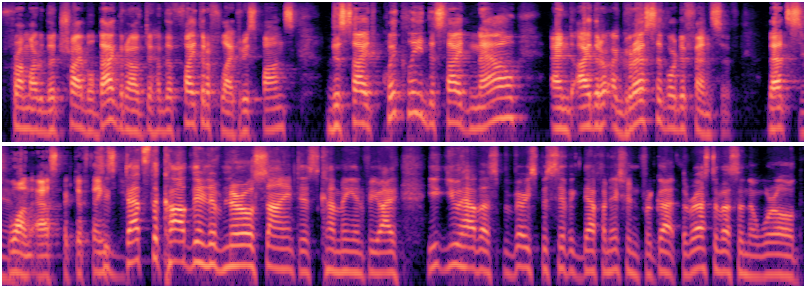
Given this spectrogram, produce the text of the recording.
from our, the tribal background to have the fight or flight response, decide quickly, decide now, and either aggressive or defensive. That's yeah. one aspect of things. See, that's the cognitive neuroscientist coming in for you. I you, you have a very specific definition for gut. The rest of us in the world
